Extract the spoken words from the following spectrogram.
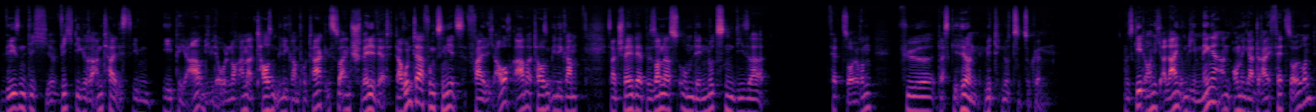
wesentlich wichtigere Anteil ist eben EPA und ich wiederhole noch einmal, 1000 Milligramm pro Tag ist so ein Schwellwert. Darunter funktioniert es freilich auch, aber 1000 Milligramm ist ein Schwellwert besonders, um den Nutzen dieser Fettsäuren für das Gehirn mitnutzen zu können. Und es geht auch nicht allein um die Menge an Omega-3-Fettsäuren.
